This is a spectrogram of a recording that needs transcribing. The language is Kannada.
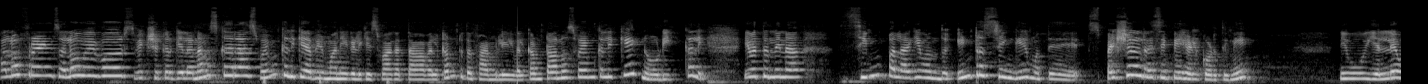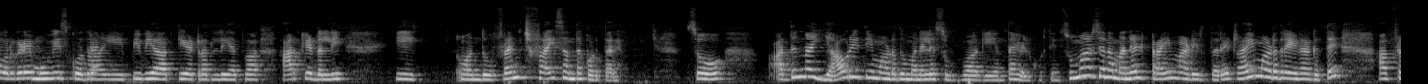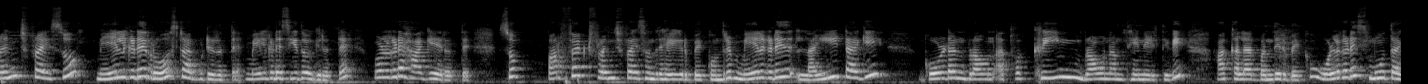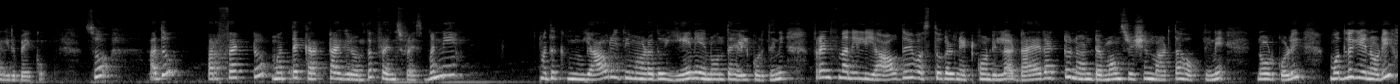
ಹಲೋ ಫ್ರೆಂಡ್ಸ್ ಹಲೋ ವಿವರ್ಸ್ ವೀಕ್ಷಕರಿಗೆಲ್ಲ ನಮಸ್ಕಾರ. ಸ್ವಯಂ ಕಲಿಕೆ ಅಭಿಮಾನಿಗಳಿಗೆ ಸ್ವಾಗತ. Welcome to the family welcome to Anu Swayam Kalike, ನೋಡಿ, ಕಲಿ. ಇವತ್ತಿನ ದಿನ ಸಿಂಪಲ್ ಆಗಿ ಒಂದು ಇಂಟ್ರೆಸ್ಟಿಂಗ್ ಮತ್ತೆ ಸ್ಪೆಷಲ್ ರೆಸಿಪಿ ಹೇಳ್ಕೊಡ್ತೀನಿ. ನೀವು ಎಲ್ಲೇ ಹೊರಗಡೆ ಮೂವೀಸ್ ಹೋದ್ರೆ, ಈ ಪಿ ವಿ ಆರ್ ಥಿಯೇಟ್ರಲ್ಲಿ ಅಥವಾ ಆರ್ಕೇಡಲ್ಲಿ ಈ ಒಂದು ಫ್ರೆಂಚ್ ಫ್ರೈಸ್ ಅಂತ ಕೊಡ್ತಾರೆ. ಸೊ ಅದನ್ನ ಯಾವ ರೀತಿ ಮಾಡೋದು ಮನೇಲೆ ಸುಲಭವಾಗಿ ಅಂತ ಹೇಳ್ಕೊಡ್ತೀನಿ. ಸುಮಾರು ಜನ ಮನೇಲಿ ಟ್ರೈ ಮಾಡಿರ್ತಾರೆ. ಟ್ರೈ ಮಾಡಿದ್ರೆ ಏನಾಗುತ್ತೆ? ಆ ಫ್ರೆಂಚ್ ಫ್ರೈಸು ಮೇಲ್ಗಡೆ ರೋಸ್ಟ್ ಆಗಿಬಿಟ್ಟಿರುತ್ತೆ. ಮೇಲ್ಗಡೆ ಸೀದೋಗಿರುತ್ತೆ. ಒಳಗಡೆ ಹಾಗೆ ಇರುತ್ತೆ. ಸೊ ಪರ್ಫೆಕ್ಟ್ ಫ್ರೆಂಚ್ ಫ್ರೈಸ್ ಅಂದ್ರೆ ಹೇಗಿರಬೇಕು ಅಂದ್ರೆ ಮೇಲ್ಗಡೆ ಲೈಟ್ ಆಗಿ ಗೋಲ್ಡನ್ ಬ್ರೌನ್ ಅಥವಾ ಕ್ರೀಮ್ ಬ್ರೌನ್ ಅಂತ ಏನು ಹೇಳ್ತೀವಿ, ಆ ಕಲರ್ ಬಂದಿರಬೇಕು. ಒಳಗಡೆ ಸ್ಮೂತ್ ಆಗಿರಬೇಕು. ಸೊ ಅದು ಪರ್ಫೆಕ್ಟು ಮತ್ತೆ ಕರೆಕ್ಟ್ ಆಗಿರುವಂತ ಫ್ರೆಂಚ್ ಫ್ರೈಸ್ ಬನ್ನಿ. ಅದಕ್ಕೆ ಯಾವ ರೀತಿ ಮಾಡೋದು, ಏನೇನು ಅಂತ ಹೇಳ್ಕೊಡ್ತೀನಿ. ಫ್ರೆಂಡ್ಸ್ ನಾನು ಇಲ್ಲಿ ಯಾವುದೇ ವಸ್ತುಗಳನ್ನ ಇಟ್ಕೊಂಡಿಲ್ಲ. ಡೈರೆಕ್ಟ್ ನಾನು ಡೆಮಾನ್ಸ್ಟ್ರೇಷನ್ ಮಾಡ್ತಾ ಹೋಗ್ತೀನಿ. ನೋಡ್ಕೊಳ್ಳಿ. ಮೊದಲಿಗೆ ನೋಡಿ,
